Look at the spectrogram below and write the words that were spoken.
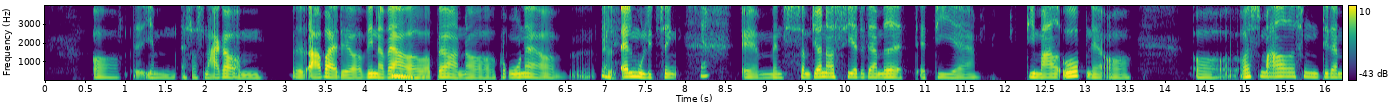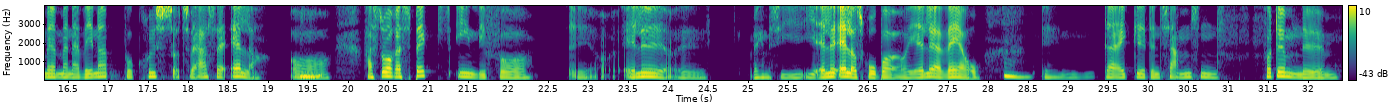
og øh, jamen, altså snakker om øh, arbejde og vind og vejr Mm. og børn og corona og øh, Ja. al, alle mulige ting. Ja. Øh, men som John også siger, det der med, at, at de, er, de er meget åbne og, og også meget sådan det der med, at man er venner på kryds og tværs af alder og Mhm. har stor respekt egentlig for øh, alle, øh, hvad kan man sige, i alle aldersgrupper og i alle erhverv. Mm. Øh, der er ikke øh, den samme sådan fordømmende øh,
